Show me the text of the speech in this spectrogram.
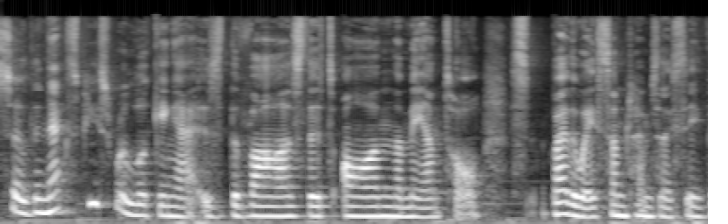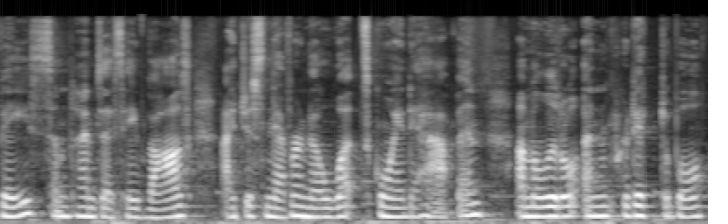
So the next piece we're looking at is the vase that's on the mantle. By the way, sometimes I say vase, sometimes I say vase. I just never know what's going to happen. I'm a little unpredictable.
